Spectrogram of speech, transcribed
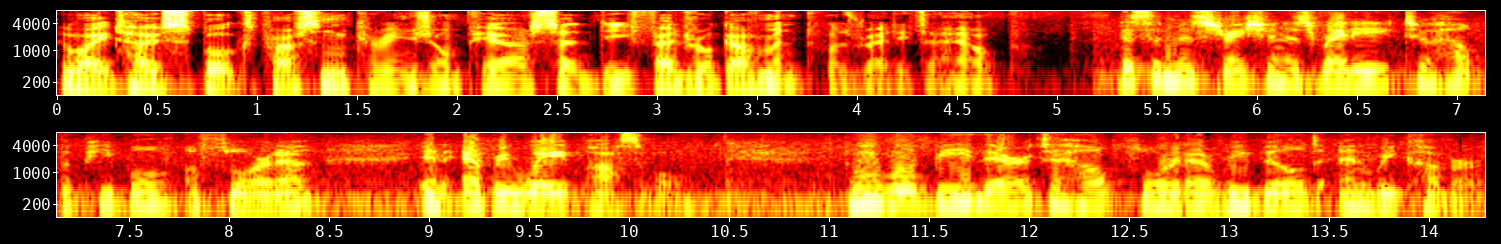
The White House spokesperson, Karine Jean Pierre, said the federal government was ready to help. This administration is ready to help the people of Florida in every way possible. We will be there to help Florida rebuild and recover.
